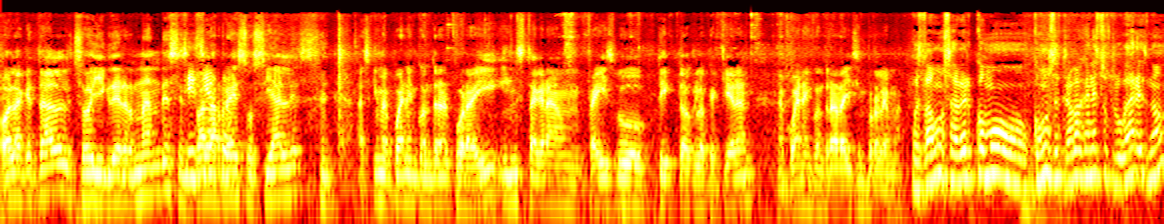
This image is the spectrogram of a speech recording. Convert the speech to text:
Hola, ¿qué tal? Soy Igder Hernández en Sí, todas las redes sociales. Así que me pueden encontrar por ahí, Instagram, Facebook, TikTok, lo que quieran. Me pueden encontrar ahí sin problema. Pues vamos a ver cómo, cómo se trabaja en estos lugares, ¿no?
